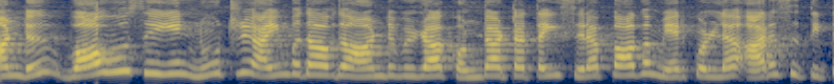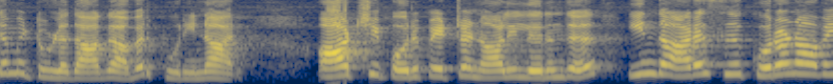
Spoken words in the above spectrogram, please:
ஆண்டு வஉசியின் நூற்றி ஐம்பதாவது ஆண்டு விழா கொண்டாட்டத்தை சிறப்பாக மேற்கொள்ள அரசு திட்டமிட்டுள்ளதாக அவர் கூறினார். ஆட்சி பொறுப்பேற்ற நாளிலிருந்து இந்த அரசு கொரோனாவை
